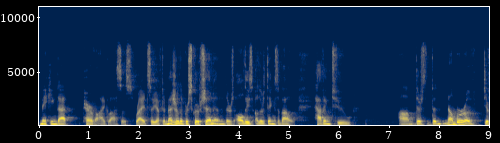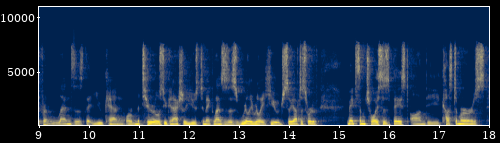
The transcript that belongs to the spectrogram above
making that pair of eyeglasses, right? So you have to measure the prescription, and there's all these other things about having to um, there's the number of different lenses that you can or materials you can actually use to make lenses is really really huge. So you have to sort of make some choices based on the customer's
